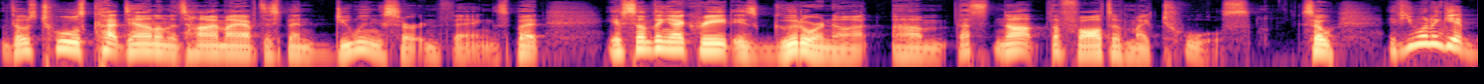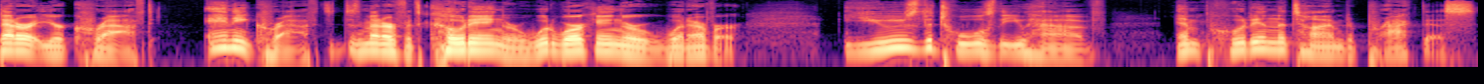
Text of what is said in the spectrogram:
those tools cut down on the time I have to spend doing certain things. But if something I create is good or not, um, that's not the fault of my tools. So if you want to get better at your craft, any craft, it doesn't matter if it's coding or woodworking or whatever, use the tools that you have and put in the time to practice.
